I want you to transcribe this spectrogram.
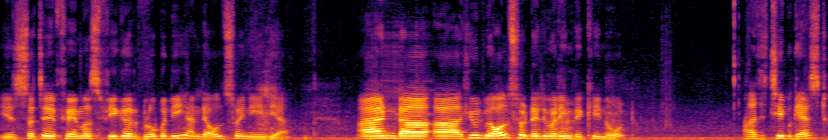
He is such a famous figure globally and also in India. And uh, uh, he will be also delivering the keynote as a chief guest.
